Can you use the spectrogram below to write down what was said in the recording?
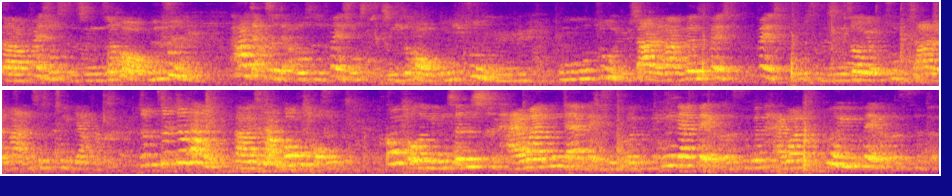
呃废除死刑之后无助于他假设假说是废除死刑之后无助于无助于杀人案，跟废废除死刑之后有助于杀人案这是不一样的。就就就像呃就像公投，公投的名称是台湾应该废除和应该废核四，跟台湾不应废核四的。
